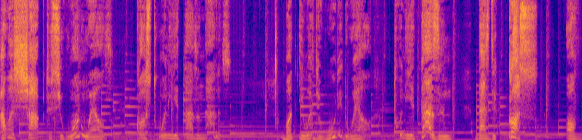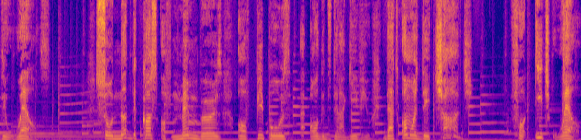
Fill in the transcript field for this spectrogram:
I was shocked to see one wells cost twenty eight thousand dollars, but it was the wooded well twenty eight thousand. That's the cost of the wells. So not the cost of members of people's uh, all the detail I give you. That's how much they charge for each well.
